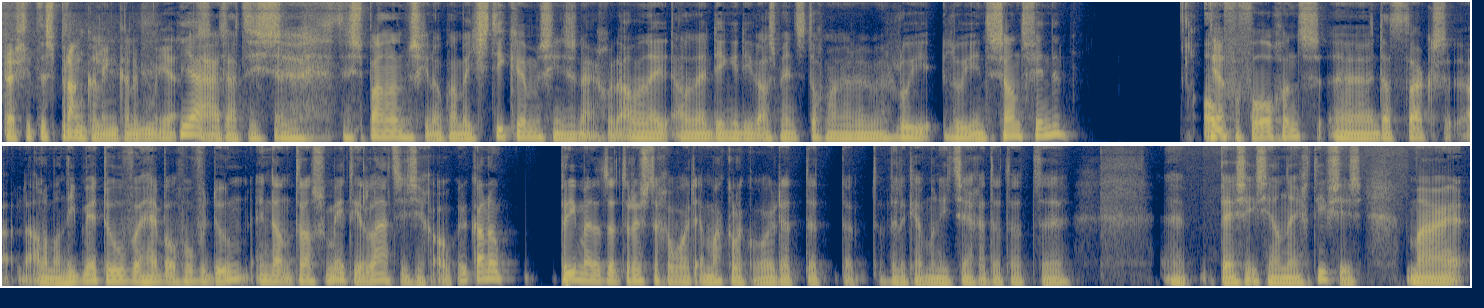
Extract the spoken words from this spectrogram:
daar zit de sprankeling, kan ik me. Ja, ja dat is, uh, het is spannend, misschien ook wel een beetje stiekem. Misschien zijn er nou, allerlei, allerlei dingen die we als mensen toch maar uh, loei, loei interessant vinden. Om vervolgens dat straks allemaal niet meer te hoeven hebben of hoeven doen. En dan transformeert die relatie zich ook. Het kan ook prima dat het rustiger wordt en makkelijker wordt. Dat, dat, dat, wil ik helemaal niet zeggen dat dat uh, per se iets heel negatiefs is. Maar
